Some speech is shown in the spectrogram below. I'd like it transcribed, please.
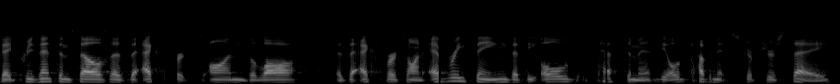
they present themselves as the experts on the law, as the experts on everything that the Old Testament, the Old Covenant scriptures say.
